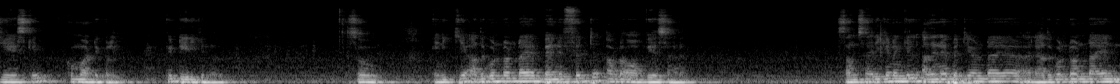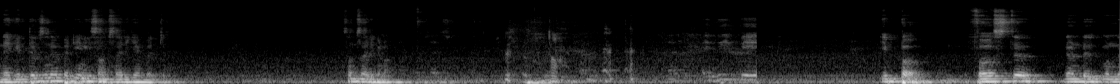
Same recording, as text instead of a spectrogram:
J S K Kummattikali കിട്ടിയിരിക്കുന്നത്. സോ എനിക്ക് അതുകൊണ്ടുണ്ടായ ബെനിഫിറ്റ് അവിടെ ഓബ്വിയസ് ആണ്. സംസാരിക്കണമെങ്കിൽ അതിനെപ്പറ്റി ഉണ്ടായ അല്ല അതുകൊണ്ടുണ്ടായ നെഗറ്റീവ്സിനെ പറ്റി എനിക്ക് സംസാരിക്കാൻ പറ്റും. സംസാരിക്കണം. ഇപ്പോൾ ഫസ്റ്റ് രണ്ട് വന്ന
